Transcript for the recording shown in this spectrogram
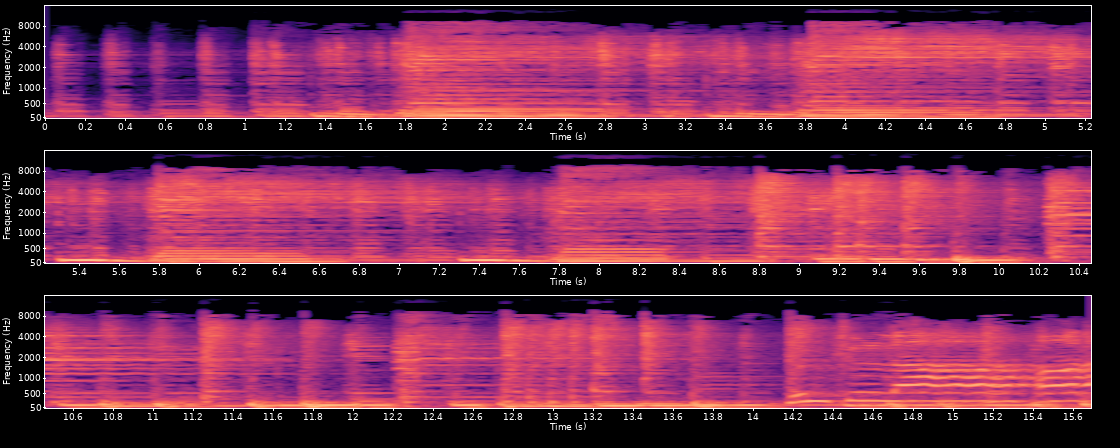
Muncullah orang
